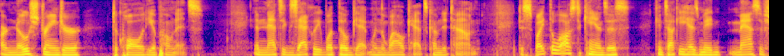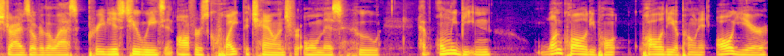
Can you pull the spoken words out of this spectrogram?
are no stranger to quality opponents. And that's exactly what they'll get when the Wildcats come to town. Despite the loss to Kansas, Kentucky has made massive strides over the last previous two weeks and offers quite the challenge for Ole Miss, who have only beaten one quality quality opponent all year,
